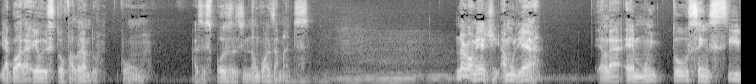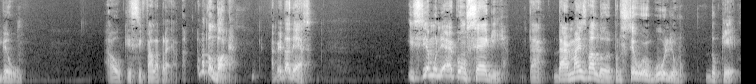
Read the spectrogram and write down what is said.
E agora eu estou falando com as esposas e não com as amantes. Normalmente a mulher ela é muito sensível ao que se fala para ela. É uma tondoca. A verdade é essa. E se a mulher consegue tá, dar mais valor para o seu orgulho do que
